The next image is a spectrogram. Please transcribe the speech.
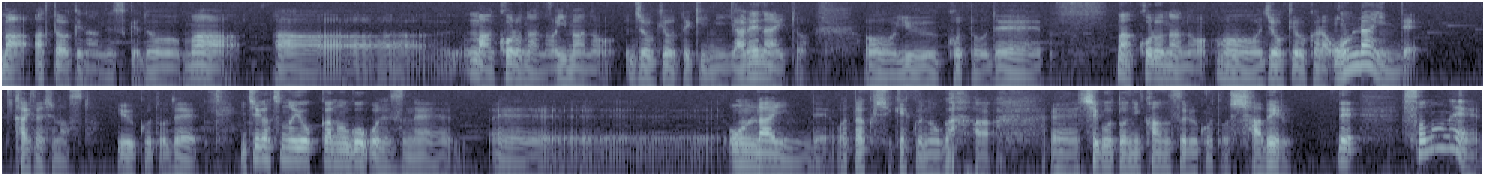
まああったわけなんですけどまああまあコロナの今の状況的にやれないということでまあコロナの状況からオンラインで開催しますということで1月の4日の午後ですね、えー、オンラインで私ケクノがえ、仕事に関することをしゃべる。でそのね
